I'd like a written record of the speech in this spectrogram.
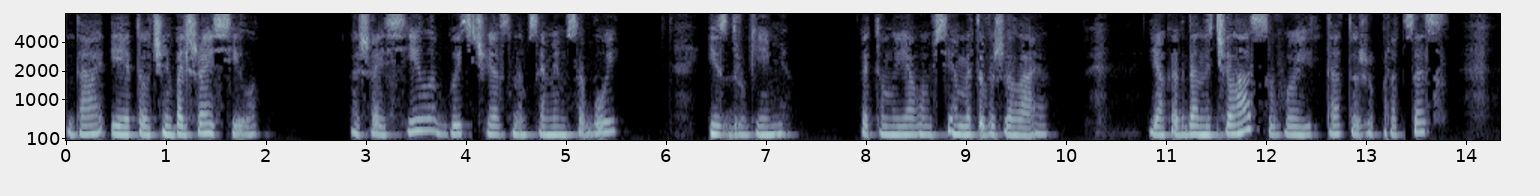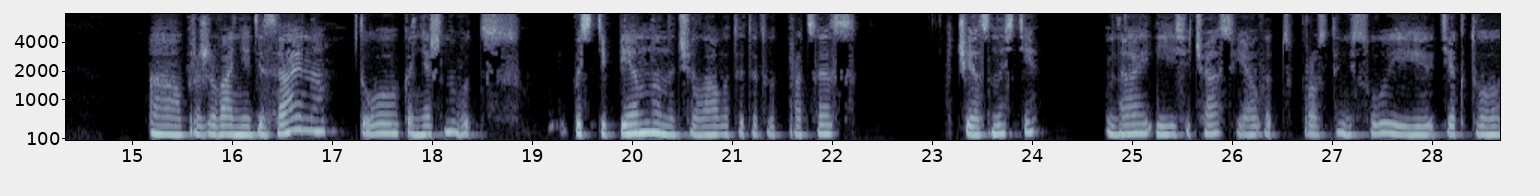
Да, и это очень большая сила. Большая сила быть честным самим собой и с другими. Поэтому я вам всем этого желаю. Я когда начала свой да, тоже процесс а, проживания дизайна, то, конечно, вот постепенно начала вот этот вот процесс честности, да, и сейчас я вот просто несу, и те, кто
